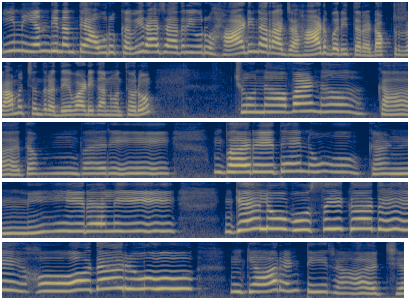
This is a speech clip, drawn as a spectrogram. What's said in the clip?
ಇನ್ನು ಎಂದಿನಂತೆ ಅವರು ಕವಿರಾಜ, ಆದರೆ ಇವರು ಹಾಡಿನ ರಾಜ, ಹಾಡು ಬರೀತಾರೆ ಡಾಕ್ಟರ್ ರಾಮಚಂದ್ರ ದೇವಾಡಿಗ ಅನ್ನುವಂಥವ್ರು. ಚುನಾವಣಾ ಕಾದಂಬರಿ ಬರೆದೆನು ಕಣ್ಣೀರಲಿ ಗೆಲುವು ಸಿಗ ಗ್ಯಾರಂಟಿ ರಾಜ್ಯ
